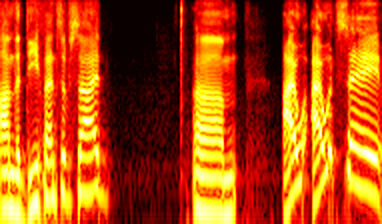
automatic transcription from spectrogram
On the defensive side, um, I I would say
